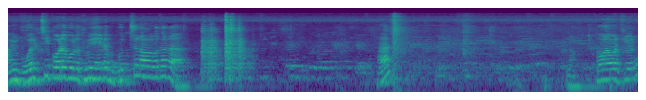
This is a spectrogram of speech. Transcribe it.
আমি বলছি পরে বলো তুমি এটা বুঝছ না আমার কথাটা? হ্যাঁ? না তোমার আবার কি হলো?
